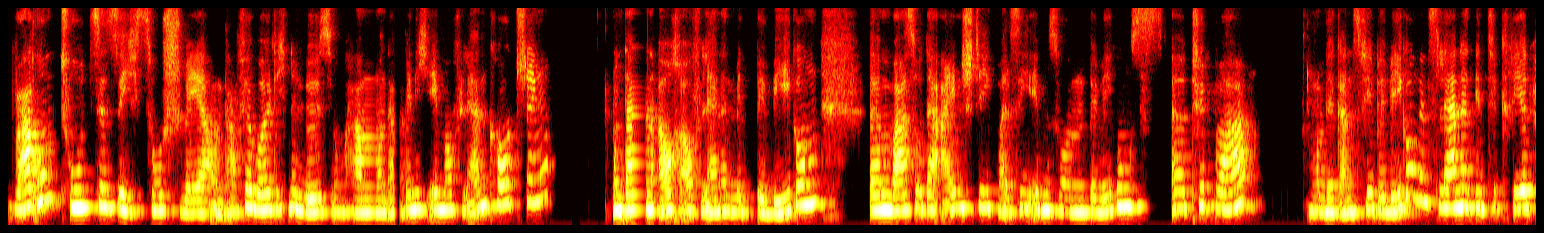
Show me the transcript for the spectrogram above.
warum tut sie sich so schwer? Und dafür wollte ich eine Lösung haben. Und da bin ich eben auf Lerncoaching und dann auch auf Lernen mit Bewegung ähm, war so der Einstieg, weil sie eben so ein Bewegungstyp war haben wir ganz viel Bewegung ins Lernen integriert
